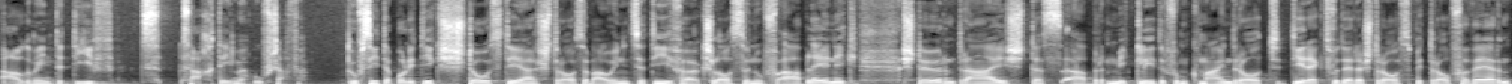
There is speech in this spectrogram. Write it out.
argumentativ das Sachthema aufschaffen. Auf Seite der Politik stößt die Strassenbauinitiative geschlossen auf Ablehnung. Störend daran ist, dass aber Mitglieder vom Gemeinderat direkt von dieser Straße betroffen wären.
